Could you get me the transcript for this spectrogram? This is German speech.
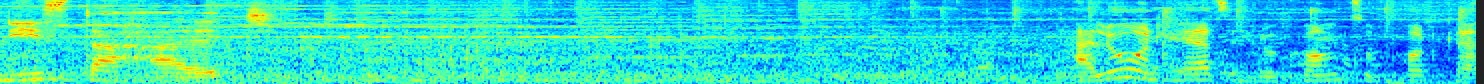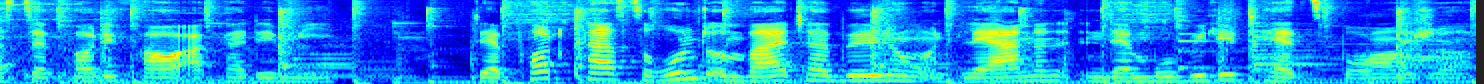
Nächster Halt. Hallo und herzlich willkommen zum Podcast der VDV Akademie. Der Podcast rund um Weiterbildung und Lernen in der Mobilitätsbranche.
